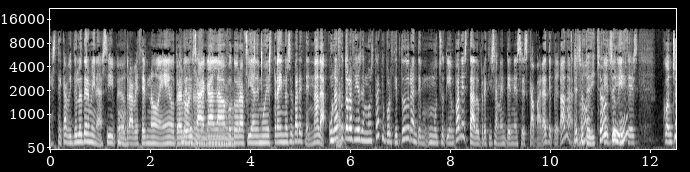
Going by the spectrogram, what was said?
Este capítulo termina así, pero otras veces no, ¿eh? Otras No, veces no, no, sacan la fotografía de muestra y no se parecen nada. Unas fotografías de muestra que, por cierto, durante mucho tiempo han estado precisamente en ese escaparate pegadas, Eso te he dicho, Que tú sí. dices, Concho,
